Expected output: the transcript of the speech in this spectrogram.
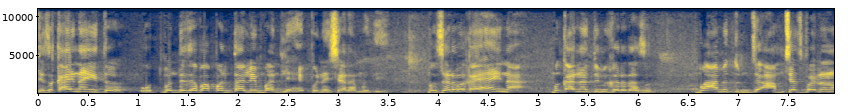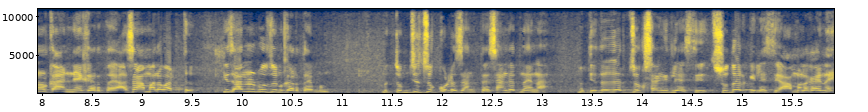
त्याचं काय नाही इथं. उत्पन्न त्याच्या बापाने तालीम बांधली आहे पुणे शहरामध्ये. मग सर्व काय आहे ना. मग काय नाही तुम्ही करत असं? मग आम्ही तुमच्या आमच्याच पहिल्यांवर का अन्याय करताय? असं आम्हाला वाटतं. की जाणून बुजून करताय मग मग तुमची चूक कुठं सांगताय? सांगत नाही ना. मग तिथं जर चूक सांगितली असती सुधार केली असती आम्हाला काय नाही.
